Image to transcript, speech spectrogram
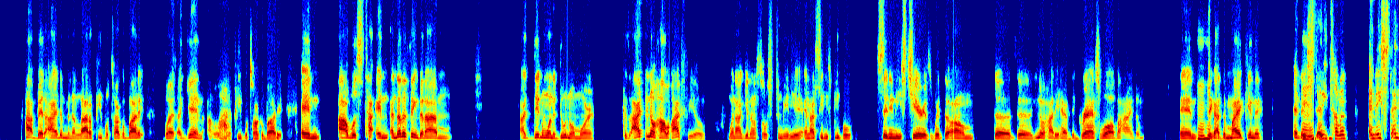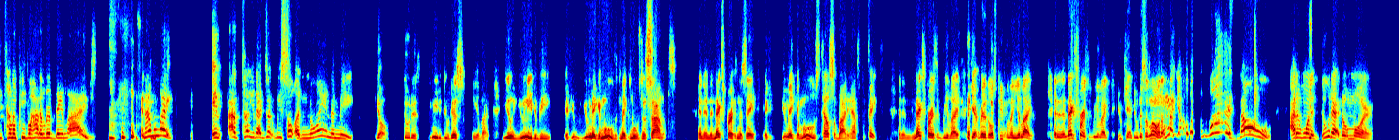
hotbed item and a lot of people talk about it. But again, a lot of people talk about it. And I was t- and another thing that I'm I didn't want to do no more because I know how I feel when I get on social media and I see these people sitting in these chairs with the um the the you know how they have the grass wall behind them and Mhm. they got the mic in it and they Mhm. steady telling and they steady telling people how to live their lives and I'm like and I'll tell you that junk be so annoying to me. Yo do this you need to do this in your life you you need to be if you you making moves make moves in silence. And then the next person to say if you making moves tell somebody have some faith. And then the next person be like get rid of those people in your life. And then the next person be like you can't do this alone. I'm like yo what, what? no i didn't want to do that no more.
